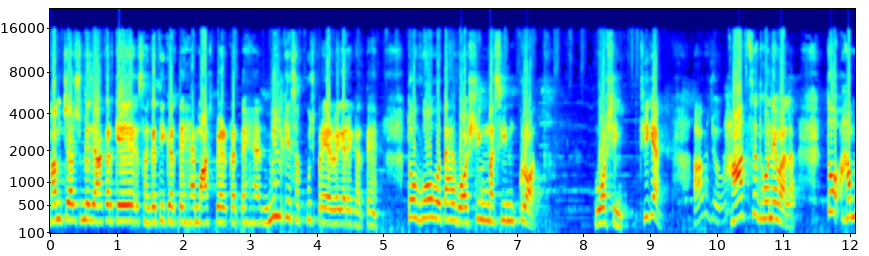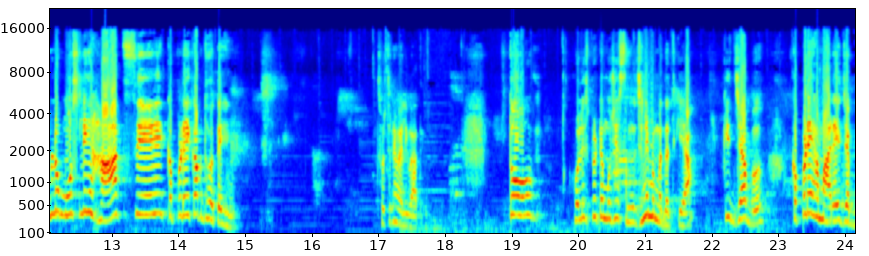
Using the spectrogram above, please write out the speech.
हम चर्च में जा करके संगति करते हैं मास प्रेयर करते हैं मिल के सब कुछ प्रेयर वगैरह करते हैं। तो वो होता है वॉशिंग मशीन क्लॉथ वॉशिंग ठीक है? अब जो हाथ से धोने वाला। तो हम लोग मोस्टली हाथ से कपड़े कब धोते हैं? सोचने वाली बात है। तो होली स्पिरिट ने मुझे समझने में मदद किया कि जब कपड़े हमारे जब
